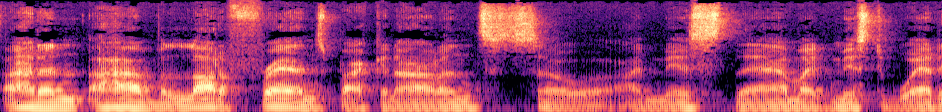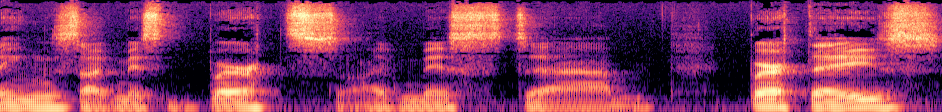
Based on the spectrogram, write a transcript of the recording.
I had an, I have a lot of friends back in Ireland, so I miss them. I've missed weddings, I've missed births, I've missed um, birthdays.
